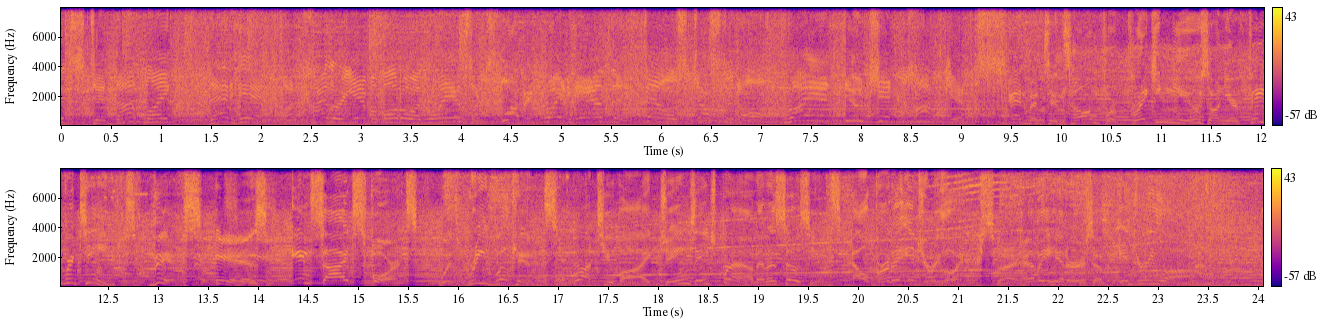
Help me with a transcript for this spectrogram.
Hopkins did not like that hit on Kailer Yamamoto and lands a clubbing right hand that fells Justin Hall. Ryan Nugent Hopkins. Edmonton's home for breaking news on your favorite teams. This is Inside Sports with Reed Wilkins. Brought to you by James H. Brown and Associates, Alberta Injury Lawyers, the heavy hitters of injury law.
